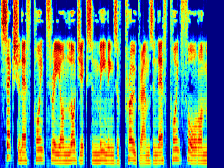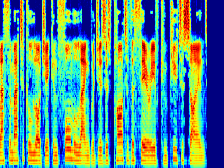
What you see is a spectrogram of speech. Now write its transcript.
Section F.3 on logics and meanings of programs and F.4 on mathematical logic and formal languages as part of the theory of computer science.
